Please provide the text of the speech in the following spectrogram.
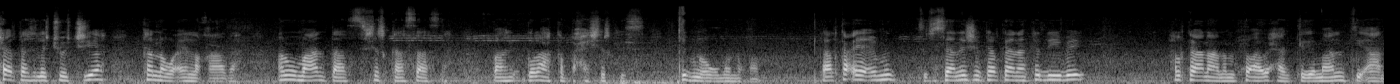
xeerkaas la joojiyaa kanna waa in la qaadaa anugu maalintaas shirkaas saas ah baan golaha ka baxay shirkiis. Dibna uguma noqon. Gaalkacyaa imid resignationka halkaanaan ka dhiibay halkaanaana muxuu ah waxaan tegay maalintii aan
